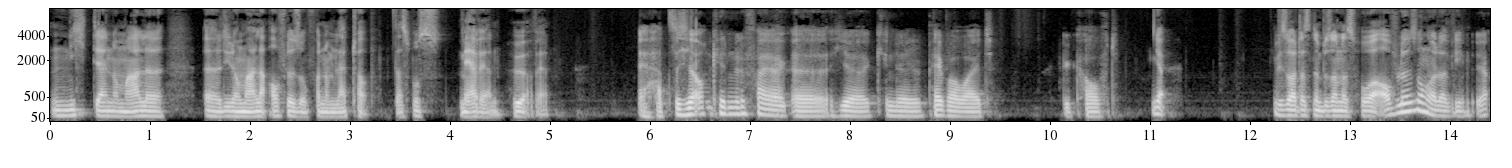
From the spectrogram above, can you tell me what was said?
nicht der normale, äh, die normale Auflösung von einem Laptop. Das muss mehr werden, höher werden. Er hat sich ja auch Kindle Fire, äh, hier Kindle Paperwhite gekauft. Ja. Wieso hat das eine besonders hohe Auflösung oder wie? Ja,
